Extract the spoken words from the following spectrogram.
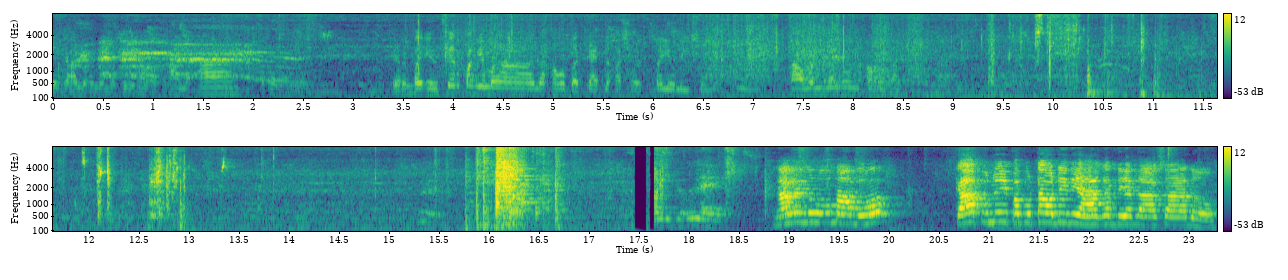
eh kalong na mahina. Ah, Kalo, ah. Pero pag, eh, pero pag yung mga nakahubad, kahit naka-short, violation yun. Mm, bawal na yun, nakahubad. Ngayon nung umamo, kapon na ipaputaw din niya, hanggang diyan na sa ano,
